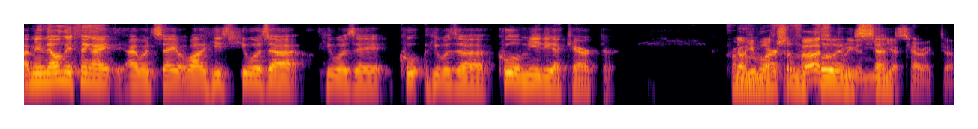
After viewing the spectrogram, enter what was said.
I mean, the only thing I, I would say, well, he's he was a he was a cool he was a cool media character. From No, he a was Marshall the first real McLuhan media sense. character.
